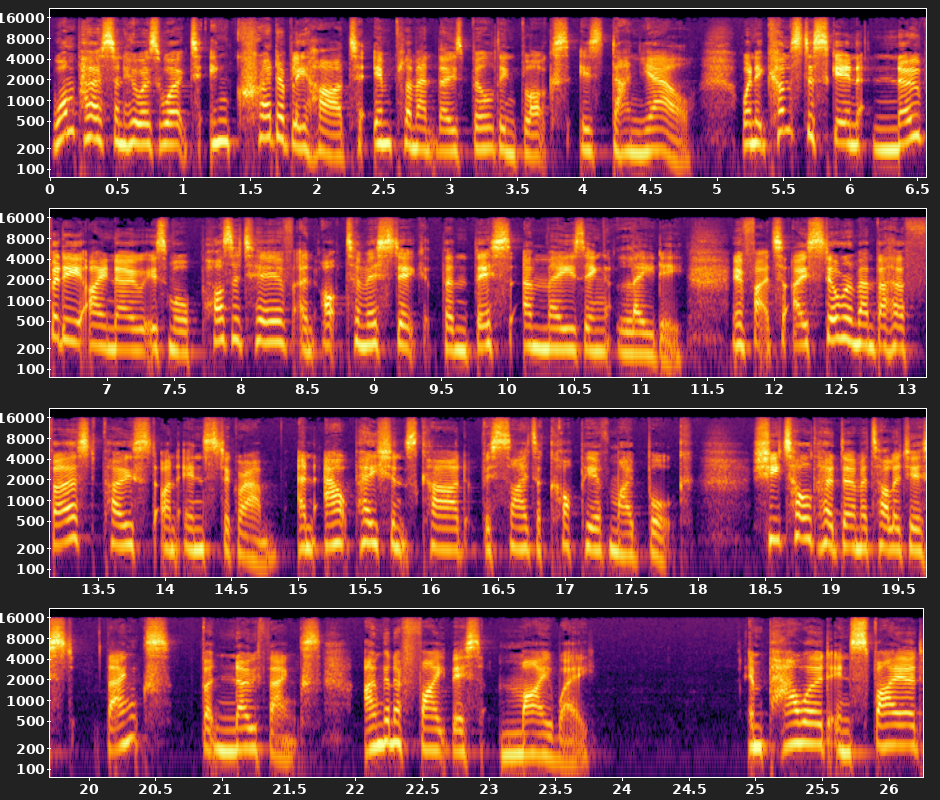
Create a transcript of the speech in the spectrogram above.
One person who has worked incredibly hard to implement those building blocks is Danielle. When it comes to skin, nobody I know is more positive and optimistic than this amazing lady. In fact, I still remember her first post on Instagram, an outpatient's card besides a copy of my book. She told her dermatologist, Thanks, but no thanks. I'm going to fight this my way. Empowered, inspired,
